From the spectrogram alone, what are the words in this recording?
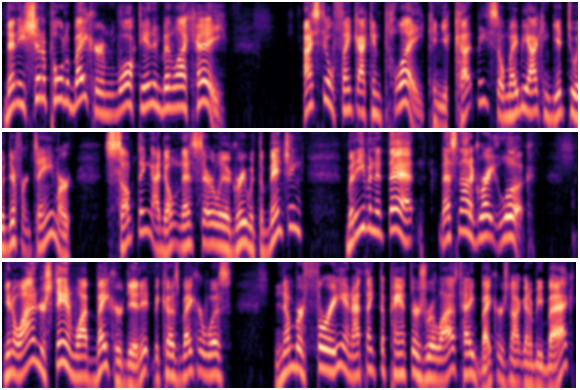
then he should have pulled a Baker and walked in and been like, hey, I still think I can play. Can you cut me so maybe I can get to a different team or something? I don't necessarily agree with the benching, but even at that, that's not a great look. You know, I understand why Baker did it because Baker was number three, and I think the Panthers realized, hey, Baker's not going to be back.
